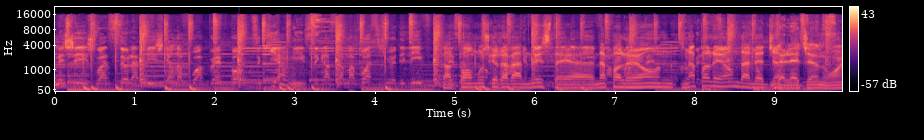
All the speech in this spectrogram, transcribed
mais j'ai choisi de la vie. Je garde la foi, peu importe ce qui arrive. C'est grâce à ma voix si je me délivre. Dans le fond, moi, ce que j'avais amené, c'était euh, Napoléon, Napoléon de la Legend. The Legend, ouais.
